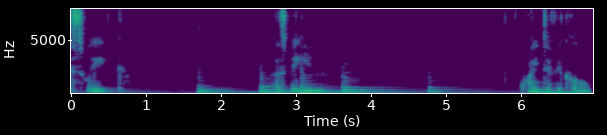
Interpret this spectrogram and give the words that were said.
this week has been quite difficult.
